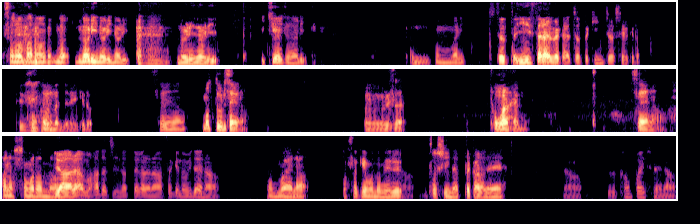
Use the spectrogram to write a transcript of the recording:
その場ののノリノリノリ。ノリノリ。勢いとノリ。うん。ほんまに。ちょっとインスタライブやからちょっと緊張してるけど。全然こんなんじゃないけど。それな。もっとうるさいよな。うん、うるさい。止まらへんもそうやな。話してもらんな。ん。いやー、ラーも二十歳になったからな、酒飲みたいな。ほんまやな。お酒も飲める年になったからね。なあ、ちょっと乾杯したいな。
